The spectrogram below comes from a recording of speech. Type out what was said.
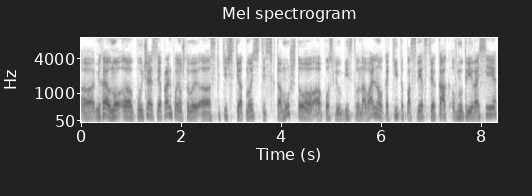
А, Михаил, но получается, я правильно понял, что вы а, скептически относитесь к тому, что после убийства Навального какие-то последствия как внутри России,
